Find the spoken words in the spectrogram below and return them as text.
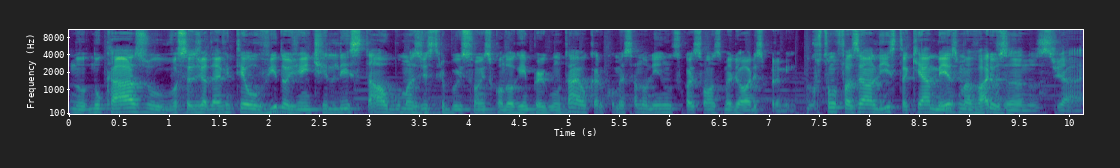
No, no, caso, vocês já devem ter ouvido a gente listar algumas distribuições quando alguém pergunta, ah, eu quero começar no Linux, quais são as melhores para mim? Eu costumo fazer uma lista que é a mesma há vários anos já,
